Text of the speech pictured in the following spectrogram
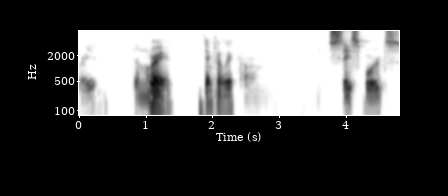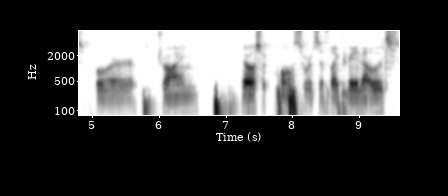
right? Than like Right. Definitely. um, say sports or drawing. There are also all sorts of like creative outlets,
